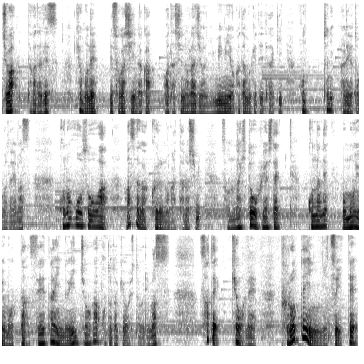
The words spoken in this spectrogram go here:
ちは高田です。今日もね忙しい中私のラジオに耳を傾けていただき本当にありがとうございます。この放送は朝が来るのが楽しみ。そんな人を増やしたい。こんなね思いを持った整体院の院長がお届けをしております。さて今日はねプロテインについて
